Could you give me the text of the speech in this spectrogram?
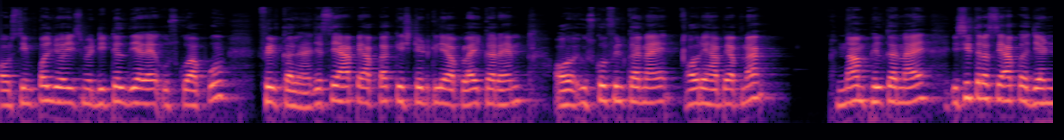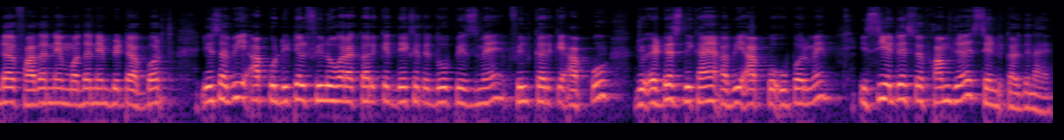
और सिंपल जो है इसमें डिटेल दिया गया है, उसको आपको फिल कर लेना है। जैसे यहाँ पे आपका किस स्टेट के लिए अप्लाई कर रहे हैं, और उसको फिल करना है, और यहाँ पे अपना नाम फिल करना है। इसी तरह से आपका gender father name mother name date of birth ये सभी आपको डिटेल फिल वगैरह करके देख सकते हैं। दो पेज में फिल करके आपको जो एड्रेस दिखाएँ अभी आपको ऊपर में इसी एड्रेस पे फॉर्म जो है सेंड कर देना है।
